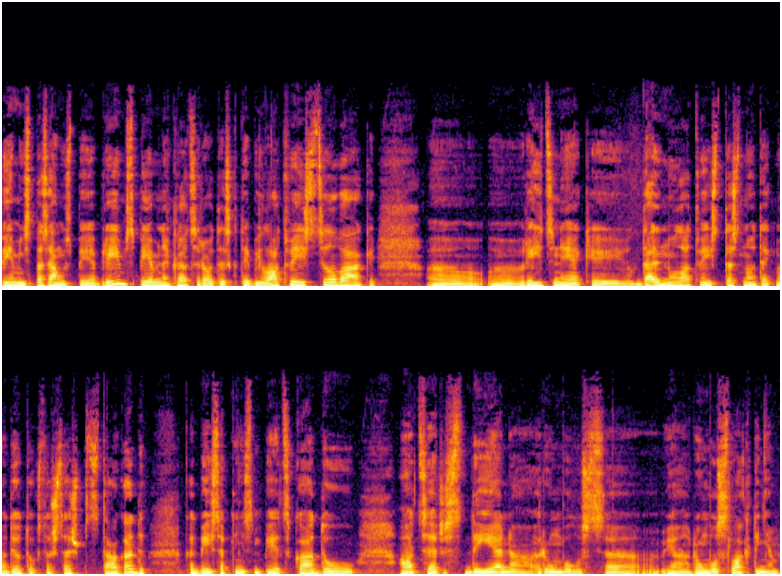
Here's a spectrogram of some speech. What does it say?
piemiņas pasākums pie brīvības pieminiekļa, atceroties, ka tie bija Latvijas cilvēki, rīznieki, daļa no Latvijas. Tas notiek no 2016. gada, kad bija 75 gadu atceres diena Rumbuls, uh, jā, Rumbuls laktiņam.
